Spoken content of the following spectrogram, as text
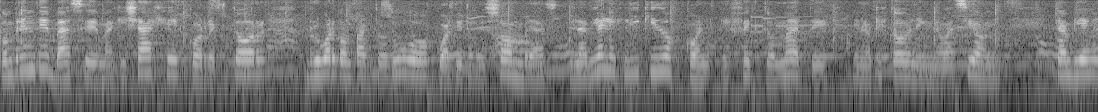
Comprende base de maquillaje, corrector, rubor compacto dúo, cuartetos de sombras, labiales líquidos con efecto mate, en lo que es toda una innovación. También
